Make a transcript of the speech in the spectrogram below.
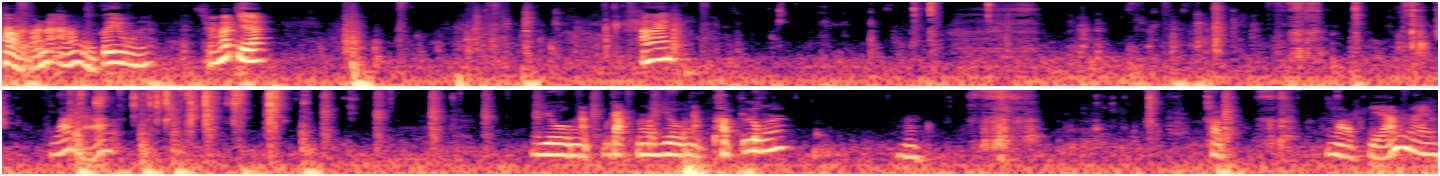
Trời ơi nó ăn còn kêu nữa. Ăn hết chưa? Ăn đi. Quá đã. Vừa ngập gạch mà vừa ngập thịt luôn á. Ừ. thịt ngọt giảm này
